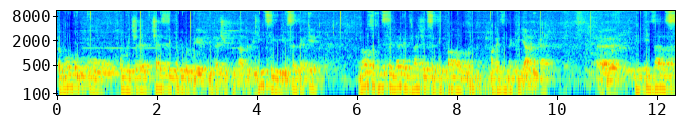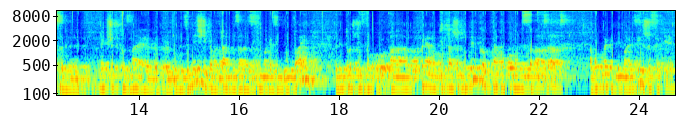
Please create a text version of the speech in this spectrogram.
тому були часті приводи в дитячу кімнату міліції і все таке. Ну, особисто я відзначився підпалом магазина Киянка, е, який зараз, е, якщо хто знає е, вулицю Мечникова, там зараз магазин Будвайн, він трошки збоку, а прямо під нашим будинком там, по-моєму, ресторан зараз. Або мебельний магазин, щось таке.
